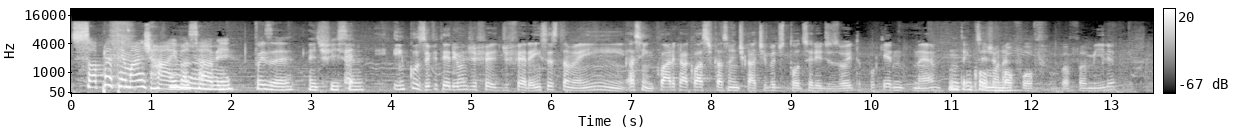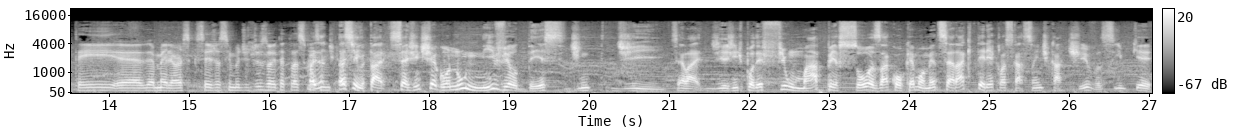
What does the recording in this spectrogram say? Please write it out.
Só pra ter mais raiva, Ai. sabe? Pois é, é difícil, né? Inclusive teriam dif- diferenças também. Assim, claro que a classificação indicativa de todos seria 18, porque, né? Não tem como, seja né? qual for a família, tem, é, é melhor que seja acima de 18 a Mas, classificação indicativa. assim, Tarek, se a gente chegou num nível desse de, de, sei lá, de a gente poder filmar pessoas a qualquer momento, será que teria classificação indicativa, assim? Porque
